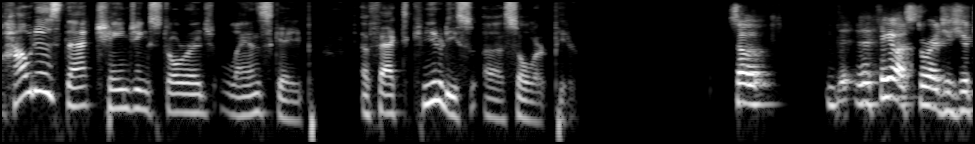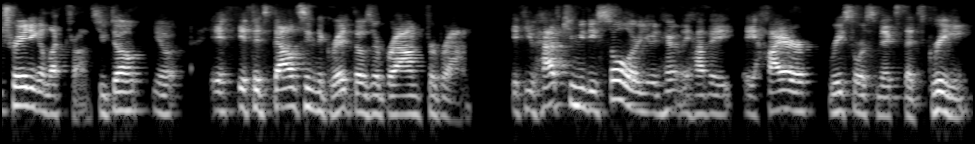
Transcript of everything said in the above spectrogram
how does that changing storage landscape affect community uh, solar, Peter? So the, the thing about storage is you're trading electrons. You don't, you know, if, if it's balancing the grid, those are brown for brown if you have community solar, you inherently have a, a higher resource mix that's green.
